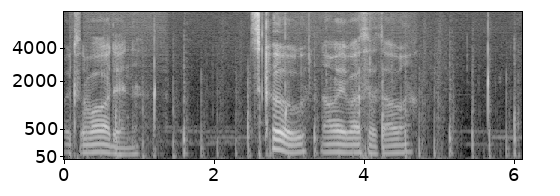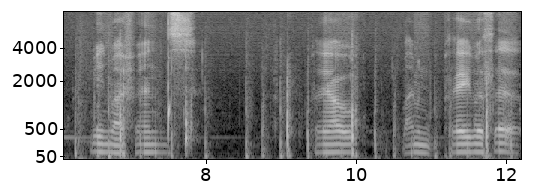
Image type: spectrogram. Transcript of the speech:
Like the warden. Cool, not very worth it though. Me and my friends play out. I mean, play with it.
